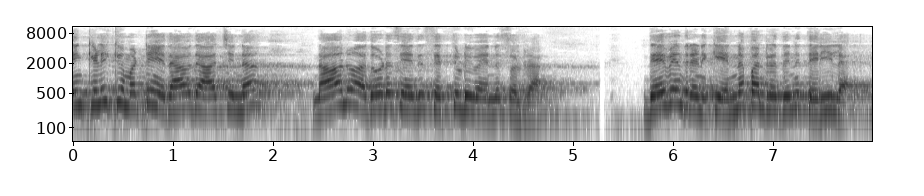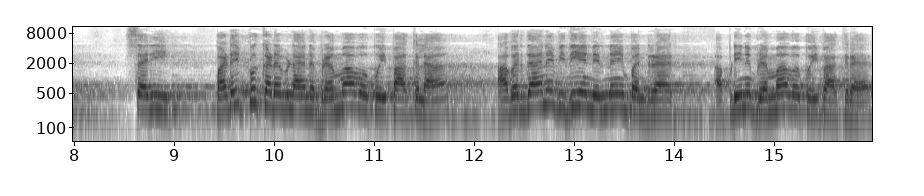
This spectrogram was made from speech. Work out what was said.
என் கிளிக்கு மட்டும் ஏதாவது ஆச்சுன்னா நானும் அதோடு சேர்ந்து செத்துடுவேன்னு சொல்கிறா தேவேந்திரனுக்கு என்ன பண்ணுறதுன்னு தெரியல. சரி படைப்பு கடவுளான பிரம்மாவை போய் பார்க்கலாம். அவர்தானே விதியை நிர்ணயம் பண்ணுறார் அப்படின்னு பிரம்மாவை போய் பார்க்குறார்.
